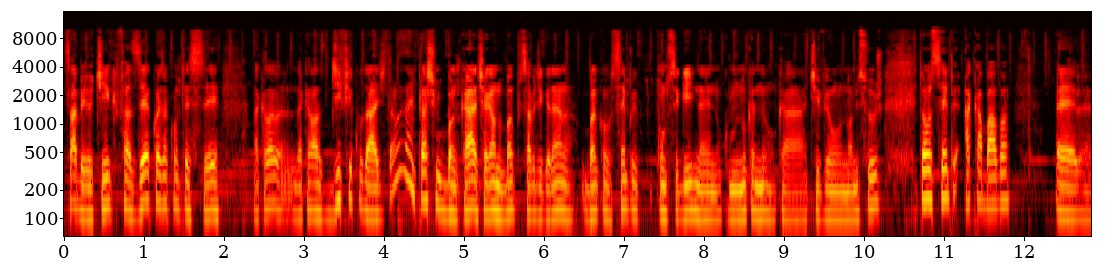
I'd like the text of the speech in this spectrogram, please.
sabe? Eu tinha que fazer a coisa acontecer naquela, naquelas dificuldades. Então, era empréstimo bancário, chegar no banco precisava de grana, o banco eu sempre consegui, né? Nunca, nunca tive um nome sujo. Então eu sempre acabava é,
